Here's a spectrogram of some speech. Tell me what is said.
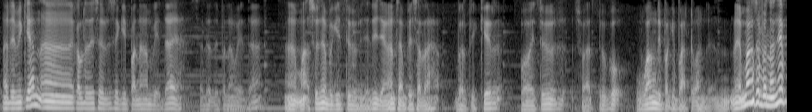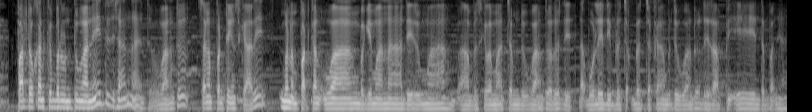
Nah demikian uh, kalau dari segi pandangan beda ya saya lihat dari pandangan beda uh, maksudnya begitu. Jadi jangan sampai salah berpikir bahwa itu suatu kok uang dipakai patokan. Memang sebenarnya patokan keberuntungannya itu di sana. Itu uang itu sangat penting sekali menempatkan uang bagaimana di rumah apa segala macam itu uang itu harus tidak boleh diblecek-blecekkan betul uang itu dirapiin tempatnya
